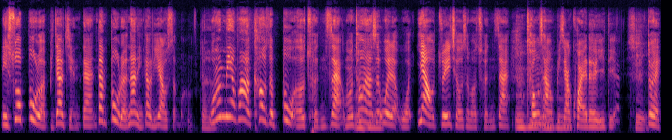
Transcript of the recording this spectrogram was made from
你说不了比较简单，但不了，那你到底要什么？我们没有办法靠着不而存在。我们通常是为了我要追求什么存在，通常比较快乐一点。是对。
